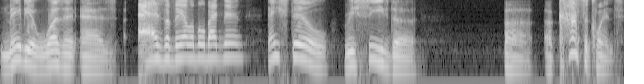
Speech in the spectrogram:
maybe it wasn't as as available back then, they still received a a, a consequence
